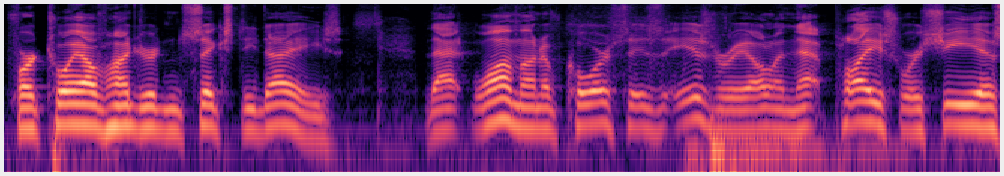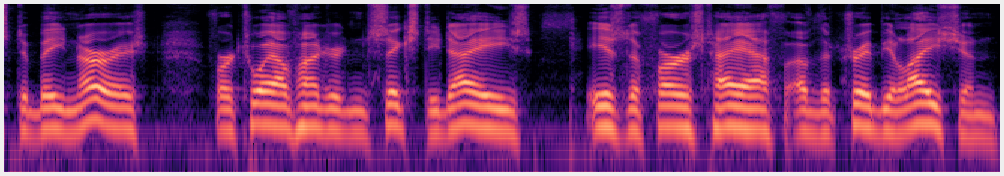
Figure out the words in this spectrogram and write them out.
for 1260 days. That woman, of course, is Israel, and that place where she is to be nourished for 1260 days is the first half of the tribulation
